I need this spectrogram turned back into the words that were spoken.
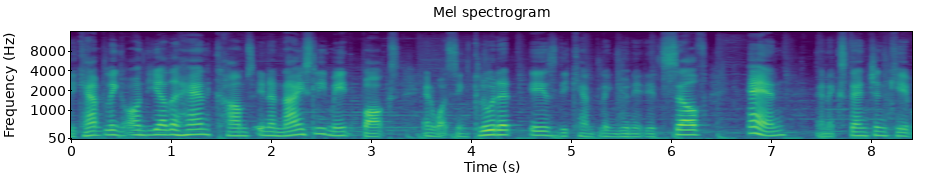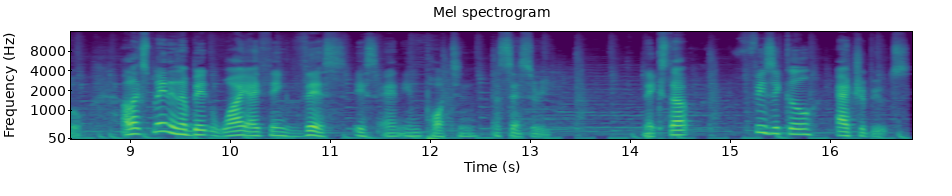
The Camlink on the other hand comes in a nicely made box and what's included is the Camlink unit itself and an extension cable. I'll explain in a bit why I think this is an important accessory. Next up, physical attributes.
